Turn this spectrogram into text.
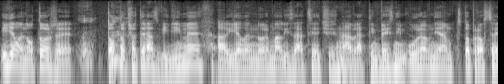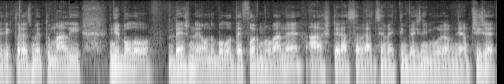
Ide len o to, že toto, čo teraz vidíme, je len normalizácia, čiže hmm. návrat tým bežným úrovniam. Toto prostredie, ktoré sme tu mali, nebolo bežné, ono bolo deformované a až teraz sa vraciame k tým bežným úrovniam. Čiže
